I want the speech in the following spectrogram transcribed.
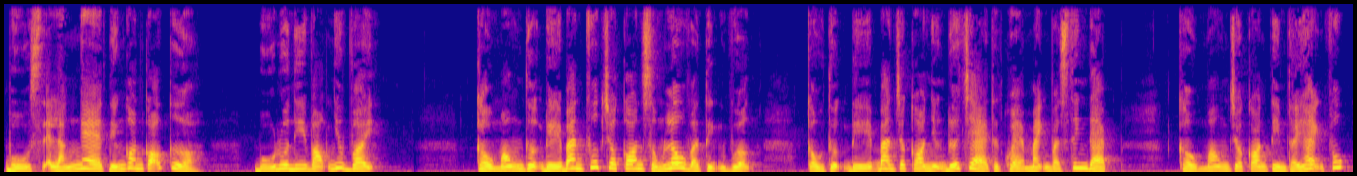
Bố sẽ lắng nghe tiếng con gõ cửa. Bố luôn hy vọng như vậy. Cầu mong Thượng Đế ban phước cho con sống lâu và thịnh vượng. Cầu Thượng Đế ban cho con những đứa trẻ thật khỏe mạnh và xinh đẹp. Cầu mong cho con tìm thấy hạnh phúc,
